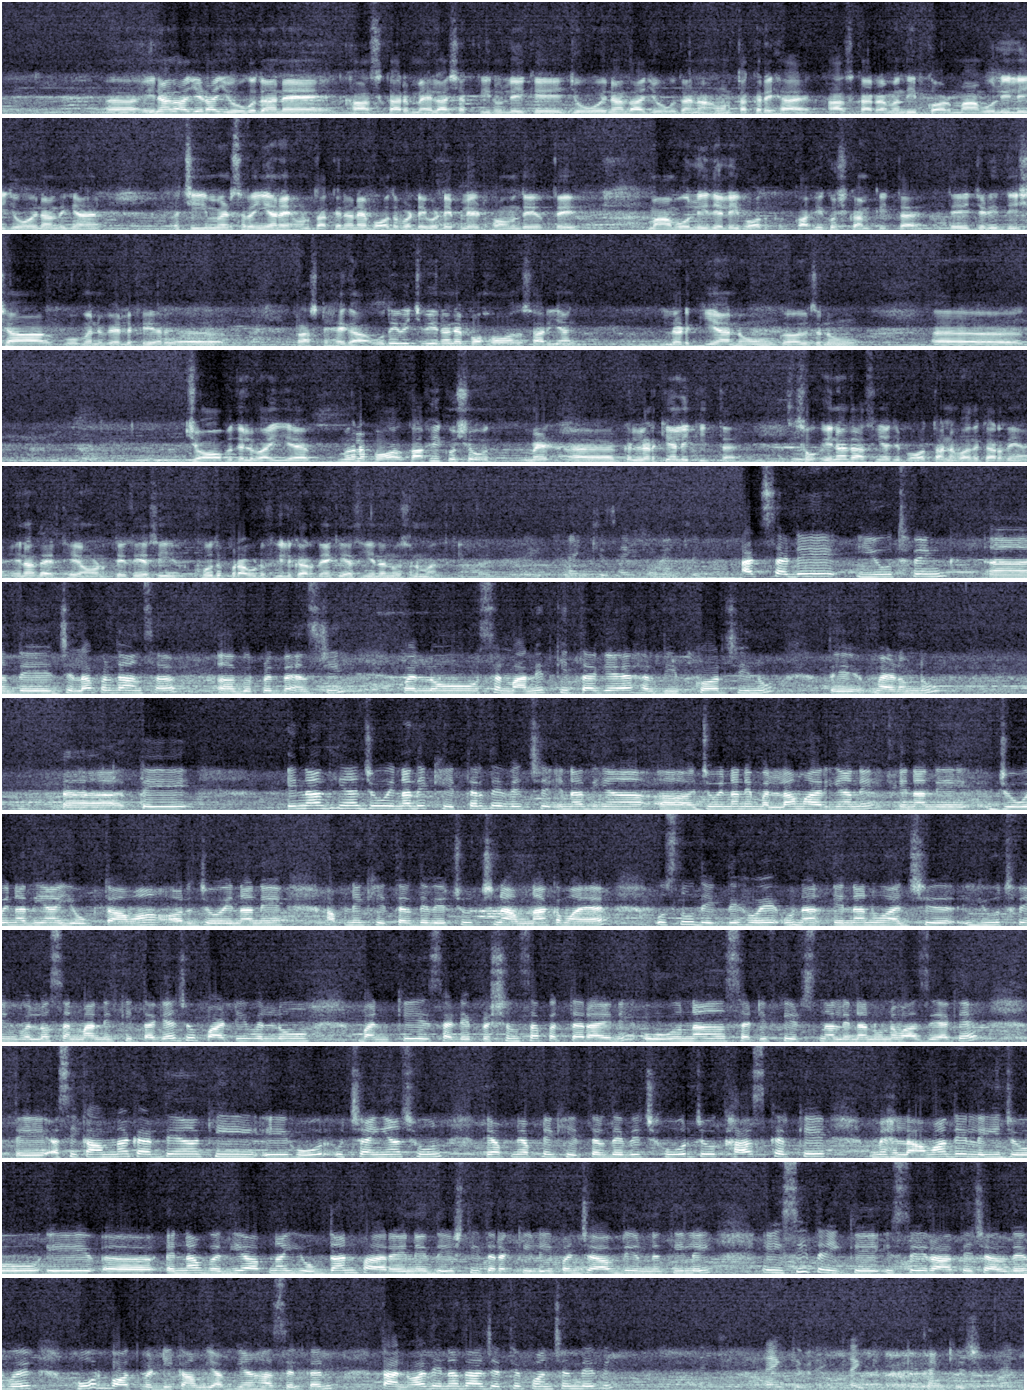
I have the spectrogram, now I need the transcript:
ਇਹਨਾਂ ਦਾ ਜਿਹੜਾ ਯੋਗਦਾਨ ਹੈ, ਖਾਸ ਕਰ ਮਹਿਲਾ ਸ਼ਕਤੀ ਨੂੰ ਲੈ ਕੇ ਜੋ ਇਹਨਾਂ ਦਾ ਯੋਗਦਾਨ ਹੁਣ ਤੱਕ ਰਿਹਾ ਹੈ, ਖਾਸ ਕਰ ਰਮਨਦੀਪ ਕੌਰ ਮਾਂ ਬੋਲੀ ਲਈ ਜੋ ਇਹਨਾਂ ਦੀਆਂ ਅਚੀਵਮੈਂਟਸ ਰਹੀਆਂ ਨੇ, ਹੁਣ ਤੱਕ ਇਹਨਾਂ ਨੇ ਬਹੁਤ ਵੱਡੇ ਵੱਡੇ ਪਲੇਟਫਾਰਮ ਦੇ ਉੱਤੇ ਮਾਂ ਬੋਲੀ ਦੇ ਲਈ ਬਹੁਤ ਕਾਫੀ ਕੁਝ ਕੰਮ ਕੀਤਾ ਹੈ ਤੇ ਜਿਹੜੀ ਦਿਸ਼ਾ ਵੂਮਨ ਵੈਲਫੇਅਰ ਟਰਸਟ ਹੈਗਾ, ਉਹਦੇ ਵਿੱਚ ਵੀ ਇਹਨਾਂ ਨੇ ਬਹੁਤ ਸਾਰੀਆਂ ਲੜਕੀਆਂ ਨੂੰ ਗਰਲਜ਼ ਨੂੰ ਜੌਬ ਦਿਲਵਾਈ ਹੈ। ਮਤਲਬ ਬਹੁਤ ਕਾਫੀ ਕੁਝ ਲੜਕੀਆਂ ਲਈ ਕੀਤਾ ਹੈ। ਸੋ ਇਹਨਾਂ ਦਾ ਅਸੀਂ ਅੱਜ ਬਹੁਤ ਧੰਨਵਾਦ ਕਰਦੇ ਹਾਂ। ਇਹਨਾਂ ਦਾ ਇੱਥੇ ਆਉਣ ਤੇ ਤੇ ਅਸੀਂ ਖੁਦ ਪ੍ਰਾਊਡ ਫੀਲ ਕਰਦੇ ਹਾਂ ਕਿ ਅਸੀਂ ਇਹਨਾਂ ਨੂੰ ਸਨਮਾਨਿਤ ਕੀਤਾ ਹੈ। ਥੈਂਕ ਯੂ ਥੈਂਕ ਯੂ ਅੱਜ ਸਾਡੇ ਯੂਥ ਵਿੰਗ ਦੇ ਜ਼ਿਲ੍ਹਾ ਪ੍ਰਧਾਨ ਸਾਹਿਬ ਗੁਰਪ੍ਰੀਤ ਬੈਂਸ ਜੀ ਵੱਲੋਂ ਸਨਮਾਨਿਤ ਕੀਤਾ ਗਿਆ ਹਰਦੀਪ ਕੌਰ ਜੀ ਨੂੰ ਤੇ ਮੈਡਮ ਨੂੰ। ਤੇ ਇਹਨਾਂ ਦੀਆਂ ਜੋ ਇਹਨਾਂ ਦੇ ਖੇਤਰ ਦੇ ਵਿੱਚ ਇਹਨਾਂ ਦੀਆਂ ਜੋ ਇਹਨਾਂ ਨੇ ਮੱਲਾਂ ਮਾਰੀਆਂ ਨੇ, ਇਹਨਾਂ ਨੇ ਜੋ ਇਹਨਾਂ ਦੀਆਂ ਯੋਗਤਾਵਾਂ ਔਰ ਜੋ ਇਹਨਾਂ ਨੇ ਆਪਣੇ ਖੇਤਰ ਦੇ ਵਿੱਚ ਉੱਚ ਨਾਮਨਾ ਕਮਾਇਆ, ਉਸ ਨੂੰ ਦੇਖਦੇ ਹੋਏ ਉਹਨਾਂ, ਇਹਨਾਂ ਨੂੰ ਅੱਜ ਯੂਥ ਵਿੰਗ ਵੱਲੋਂ ਸਨਮਾਨਿਤ ਕੀਤਾ ਗਿਆ, ਜੋ ਪਾਰਟੀ ਵੱਲੋਂ ਬਣ ਕੇ ਸਾਡੇ ਪ੍ਰਸ਼ੰਸਾ ਪੱਤਰ ਆਏ ਨੇ, ਉਹ ਉਹਨਾਂ ਸਰਟੀਫਿਕੇਟਸ ਨਾਲ ਇਹਨਾਂ ਨੂੰ ਨਵਾਜ਼ਿਆ ਗਿਆ। ਹੈ ਤੇ ਅਸੀਂ ਕਾਮਨਾ ਕਰਦੇ ਹਾਂ ਕਿ ਇਹ ਹੋਰ ਉਚਾਈਆਂ ਛੂਹਣ ਤੇ ਆਪਣੇ ਆਪਣੇ ਖੇਤਰ ਦੇ ਵਿੱਚ ਹੋਰ ਜੋ ਖਾਸ ਕਰਕੇ ਮਹਿਲਾਵਾਂ ਦੇ ਲਈ ਜੋ ਇਹ ਇੰਨਾ ਵਧੀਆ ਆਪਣਾ ਯੋਗਦਾਨ ਪਾ ਰਹੇ ਨੇ ਦੇਸ਼ ਦੀ ਤਰੱਕੀ ਲਈ ਪੰਜਾਬ ਦੀ ਉન્નਤੀ ਲਈ ਇਸੇ ਤਰੀਕੇ ਇਸੇ ਰਾਹ ਤੇ ਚੱਲਦੇ ਹੋਏ ਹੋਰ ਬਹੁਤ ਵੱਡੀ ਕਾਮਯਾਬੀਆਂ ਹਾਸਲ ਕਰਨ। ਧੰਨਵਾਦ ਇਹਨਾਂ ਦਾ ਅੱਜ ਇੱਥੇ ਪਹੁੰਚਣ ਦੇ ਲਈ thank you thank you thank you ji.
